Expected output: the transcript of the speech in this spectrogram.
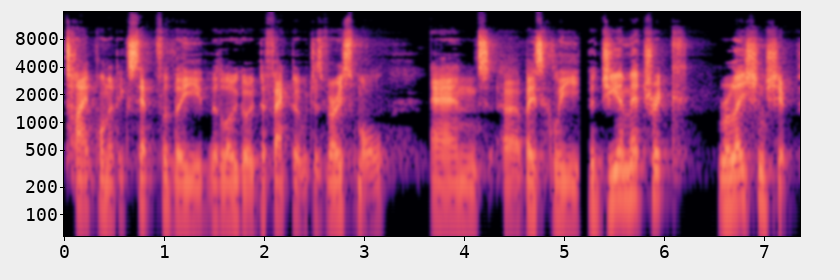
type on it except for the the logo Defakto, which is very small, and uh, basically the geometric relationship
